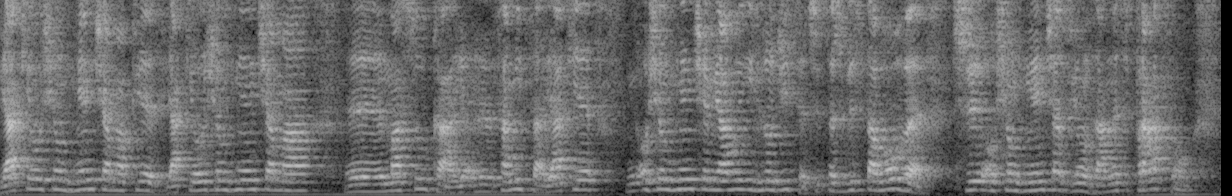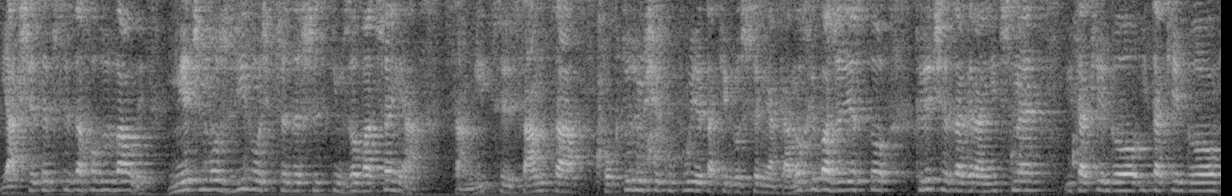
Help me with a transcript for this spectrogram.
jakie osiągnięcia ma pies, jakie osiągnięcia ma, y, ma suka, ja- y, samica, jakie osiągnięcie miały ich rodzice, czy też wystawowe, czy osiągnięcia związane z pracą, jak się te psy zachowywały, mieć możliwość przede wszystkim zobaczenia samicy, samca, po którym się kupuje takiego szczeniaka. No chyba, że jest to krycie zagraniczne i takiego, i takiego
